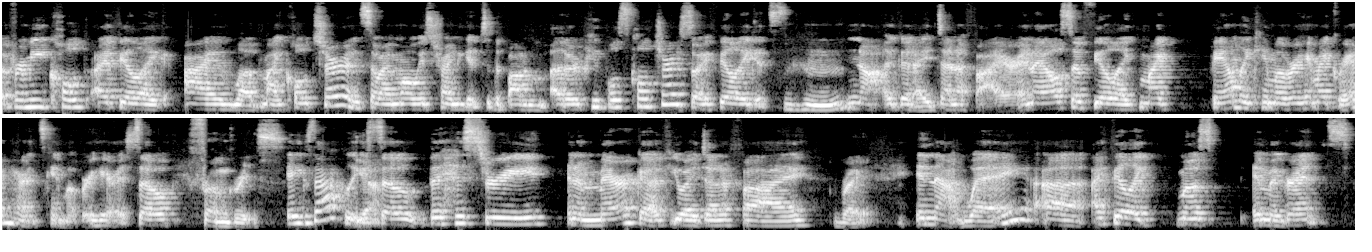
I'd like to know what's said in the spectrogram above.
But for me, cult, I feel like I love my culture, and so I'm always trying to get to the bottom of other people's culture. So I feel like it's Mm-hmm. not a good identifier, and I also feel like my family came over here, my grandparents came over here, so From Greece, exactly. Yeah. So the history in America, if you identify right? in that way. Uh, I feel like most immigrants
